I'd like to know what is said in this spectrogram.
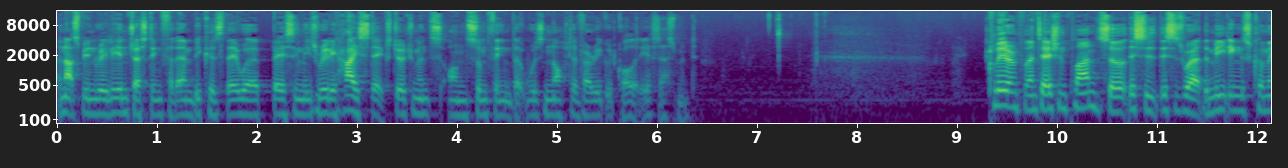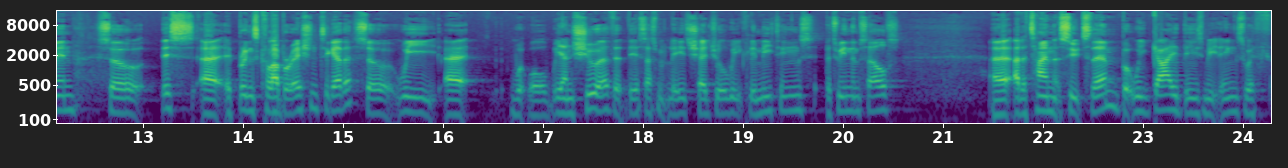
And that's been really interesting for them because they were basing these really high stakes judgments on something that was not a very good quality assessment. Clear implementation plan. So this is this is where the meetings come in. So this uh, it brings collaboration together. So we uh, well we ensure that the assessment leads schedule weekly meetings between themselves uh, at a time that suits them. But we guide these meetings with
